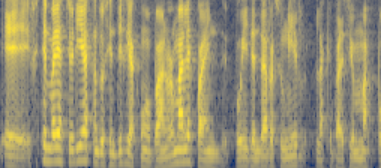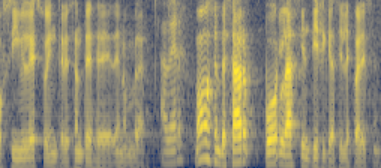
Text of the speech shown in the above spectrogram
Eh, existen varias teorías, tanto científicas como paranormales, para in- voy a intentar resumir las que parecieron más posibles o interesantes de, de nombrar. A ver, Vamos a empezar por las científicas, si les parecen.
